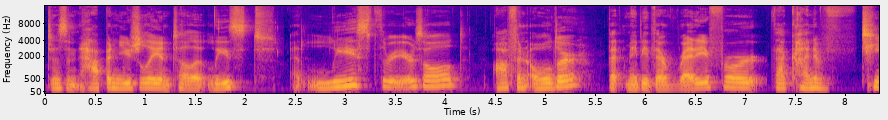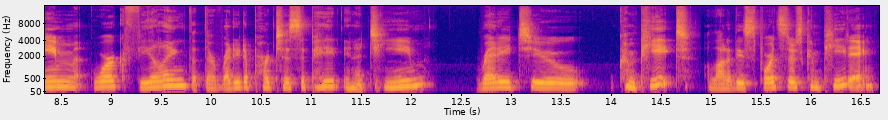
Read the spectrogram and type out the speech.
doesn't happen usually until at least at least 3 years old, often older, that maybe they're ready for that kind of teamwork feeling, that they're ready to participate in a team, ready to compete. A lot of these sports, there's competing.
